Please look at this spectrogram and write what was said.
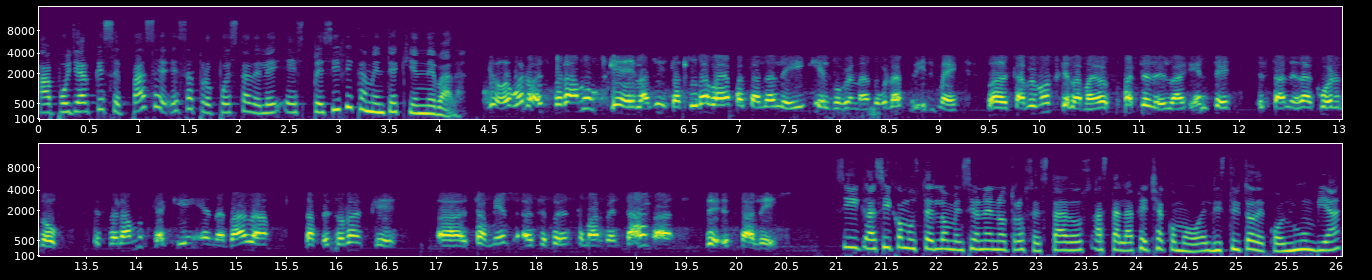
a apoyar que se pase esa propuesta de ley específicamente aquí en Nevada? bueno, esperamos que la legislatura vaya a pasar la ley que el gobernador la firme. Pues, sabemos que la mayor parte de la gente está de acuerdo. Esperamos que aquí en Nevada las personas que ah, también ah, se pueden tomar ventaja de esta ley. Sí, así como usted lo menciona en otros estados, hasta la fecha como el Distrito de Columbia,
